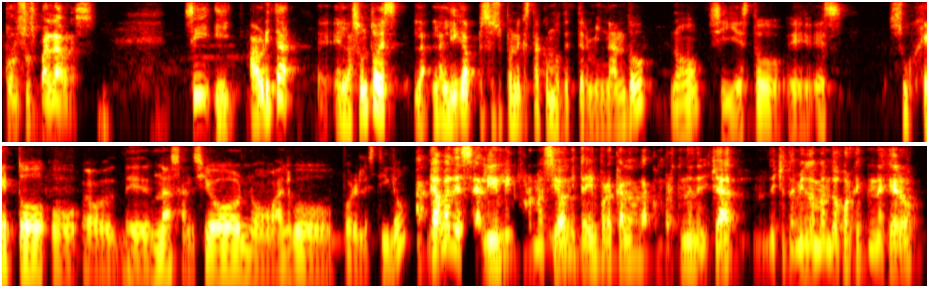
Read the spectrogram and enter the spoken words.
con, sus palabras. Sí, y ahorita eh, el asunto es, la, liga pues, se supone que está como determinando, ¿no? Si esto eh, es sujeto o, de una sanción o algo por el estilo. Acaba de salir la información y también por acá la compartiendo en el chat. De hecho, también lo mandó Jorge Tinajero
